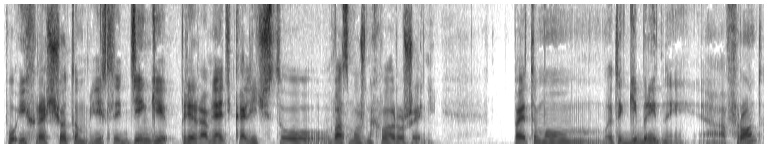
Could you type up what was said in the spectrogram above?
по их расчетам, если деньги приравнять количеству возможных вооружений. Поэтому это гибридный э, фронт.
